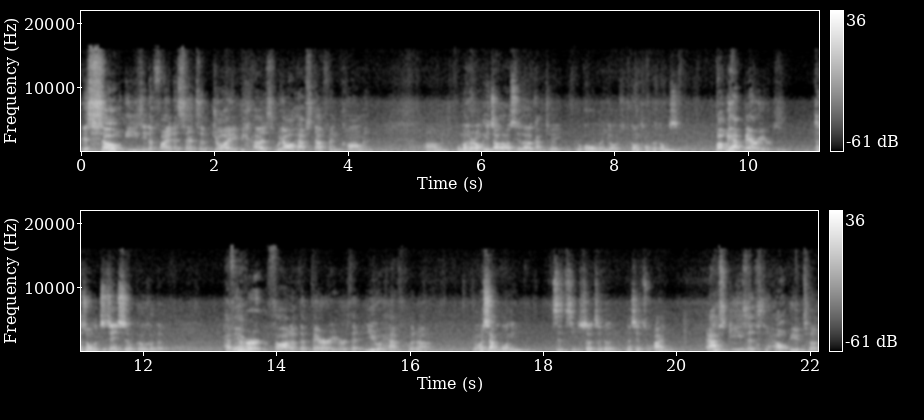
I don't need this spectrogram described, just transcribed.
？It's so easy to find a sense of joy because we all have stuff in common. 啊、我们很容易找到喜乐的感觉，如果我们有共同的东西，But we have barriers. 但是我们之间是有隔阂的。Have you ever thought of the barriers that you have put up? 有没有想过你自己设置的那些阻碍呢？ Ask Jesus to help you to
